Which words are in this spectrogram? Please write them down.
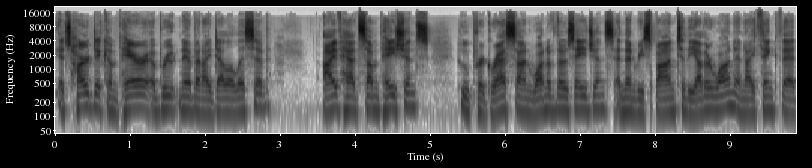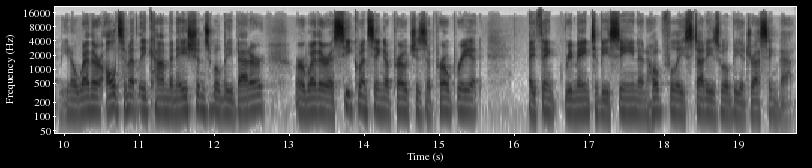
It's hard to compare ibrutinib and idelalisib. I've had some patients who progress on one of those agents and then respond to the other one and I think that you know whether ultimately combinations will be better or whether a sequencing approach is appropriate I think remain to be seen and hopefully studies will be addressing that.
